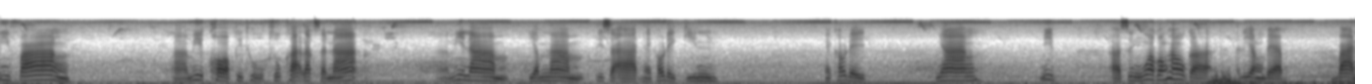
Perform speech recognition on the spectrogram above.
มีฟางอ่ามีคอกที่ถูกสุขลักษณะ มีน้ำเตรียมน้ำที่สะอาดให้เขาได้กิน ให้เขาได้ย่าง มีอ่าซึ่งงัวของเฮาก็เลี้ยงแบบ บ้าน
